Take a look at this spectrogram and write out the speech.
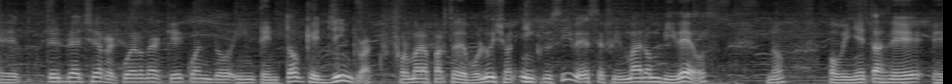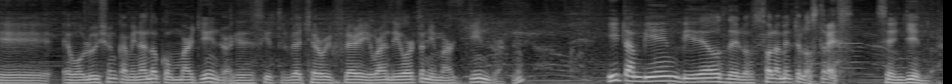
eh, Triple H recuerda que cuando intentó que Jindrak formara parte de Evolution, inclusive se filmaron videos, ¿no? O viñetas de eh, Evolution caminando con Mark Jindrak, es decir, Triple H, Ric Flair y Randy Orton y Mark Jindrak, ¿no? Y también videos de los solamente los tres, sin Jindrak.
